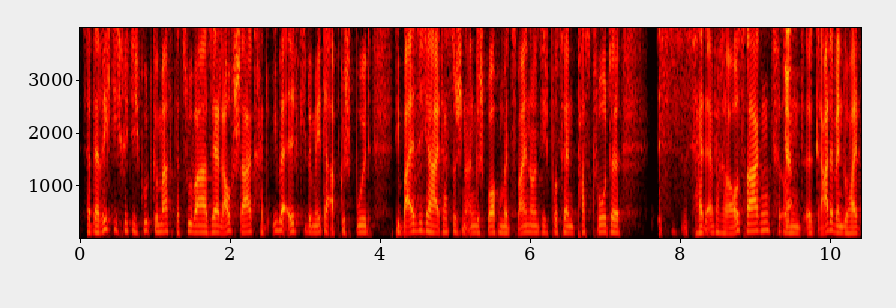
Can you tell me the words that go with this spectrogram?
Das hat er richtig, richtig gut gemacht. Dazu war er sehr laufstark, hat über elf Kilometer abgespult. Die Ballsicherheit hast du schon angesprochen mit 92 Prozent Passquote. Es ist halt einfach herausragend. Ja. Und äh, gerade wenn du halt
